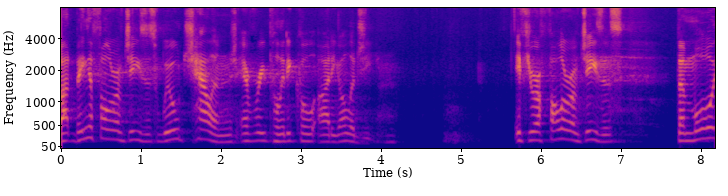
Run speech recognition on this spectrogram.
But being a follower of Jesus will challenge every political ideology. If you're a follower of Jesus, the more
